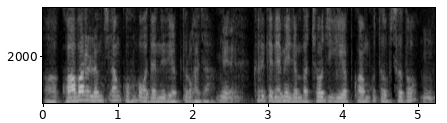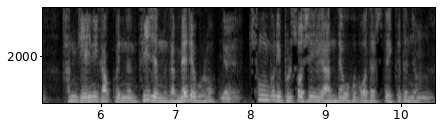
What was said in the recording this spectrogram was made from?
어, 과반을 넘지 않고 후보가 되는 일이 없도록 하자. 예. 그렇게 되면 이른바 조직이 없고 아무것도 없어도 음. 한 개인이 갖고 있는 비전과 매력으로 예. 충분히 불쏘시개가 안 되고 후보가 될 수도 있거든요. 음.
